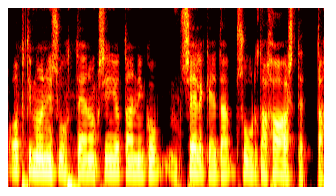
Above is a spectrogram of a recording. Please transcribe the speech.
optimoinnin suhteen, onko siinä jotain niin selkeää suurta haastetta?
